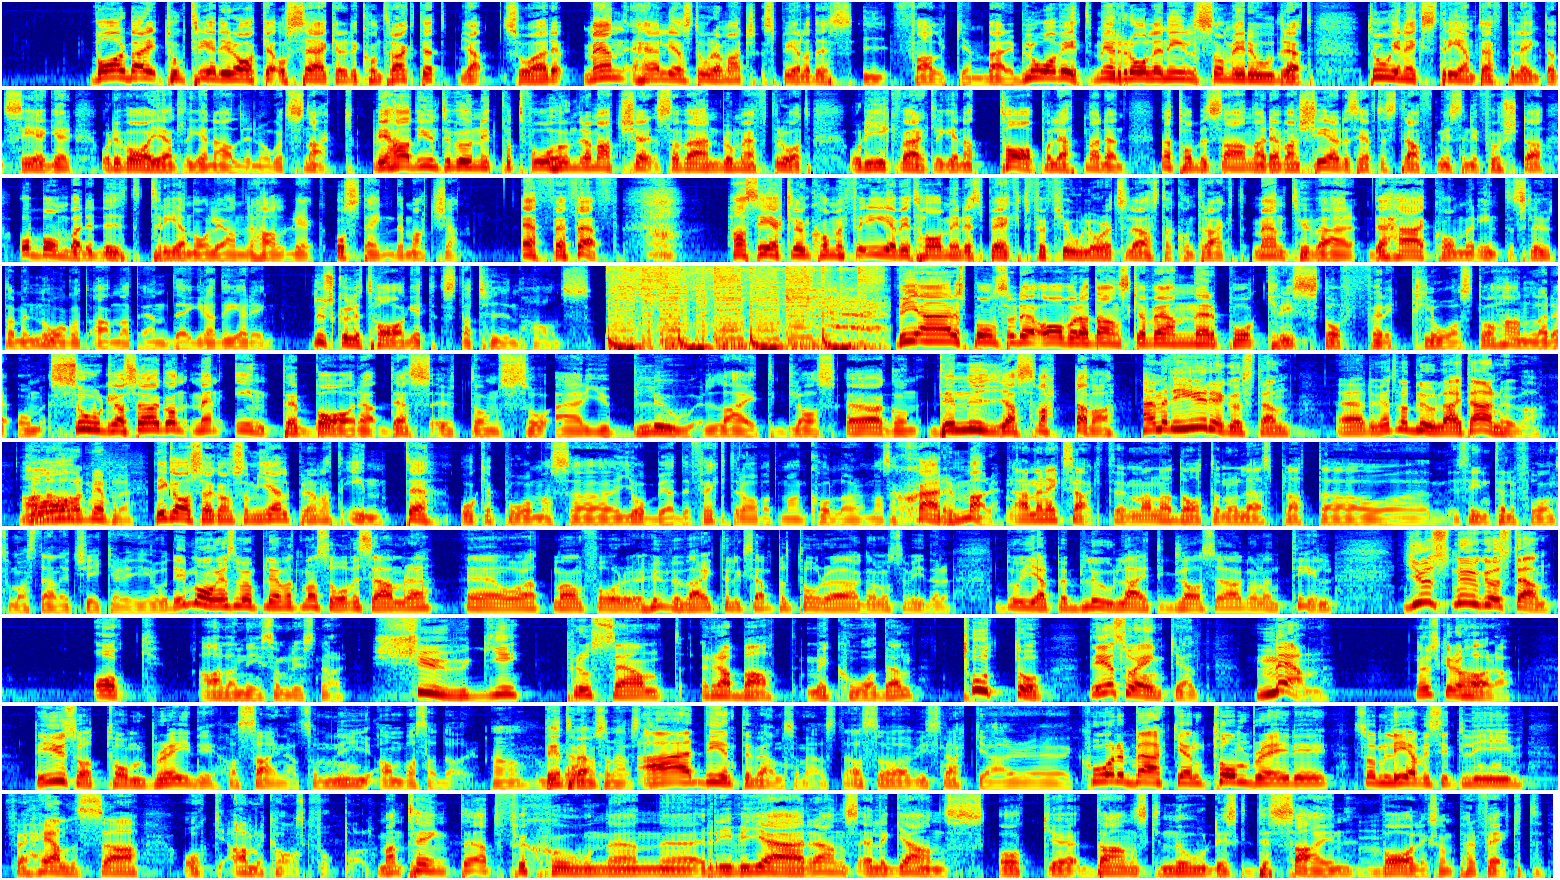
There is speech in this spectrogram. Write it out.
Varberg tog tredje raka och säkrade kontraktet, ja så är det. Men helgens stora match spelades i Falkenberg. Blåvitt med Rolle Nilsson vid rodret tog en extremt efterlängtad seger och det var egentligen aldrig något snack. Vi hade ju inte vunnit på 200 matcher, sa Wernbloom efteråt, och det gick verkligen att ta på lättnaden när Tobbe Sana revanscherade sig efter straffmissen i första och bombade dit 3-0 i andra halvlek och stängde matchen. FFF Hasse Eklund kommer för evigt ha min respekt för fjolårets lösta kontrakt, men tyvärr, det här kommer inte sluta med något annat än degradering. Du skulle tagit statyn Hans. Vi är sponsrade av våra danska vänner på Kristoffer Klås. Då handlar det om solglasögon, men inte bara. Dessutom så är ju blue light-glasögon det nya svarta va? Nej men det är ju det Gusten. Eh, du vet vad blue light är nu va? Alla Ja. har varit med på det. Det är glasögon som hjälper en att inte åka på massa jobbiga defekter av att man kollar massa skärmar. Ja men exakt, man har datorn och läsplatta och sin telefon som man ständigt kikar i. Och det är många som upplever att man sover sämre eh, och att man får huvudvärk till exempel, torra ögon och så vidare. Då hjälper blue light-glasögonen till. Just nu Gusten! Och alla ni som lyssnar, 20% rabatt med koden TOTO! Det är så enkelt. Men, nu ska du höra. Det är ju så att Tom Brady har signat som ny ambassadör. Ja, det är inte vem som helst. Nej, det är inte vem som helst. Alltså vi snackar eh, quarterbacken Tom Brady som lever sitt liv för hälsa och amerikansk fotboll. Man tänkte att fusionen eh, Rivierans elegans och eh, dansk-nordisk design Mm. var liksom perfekt.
